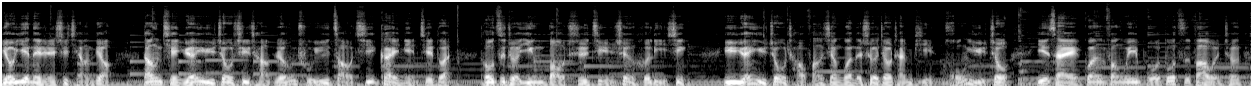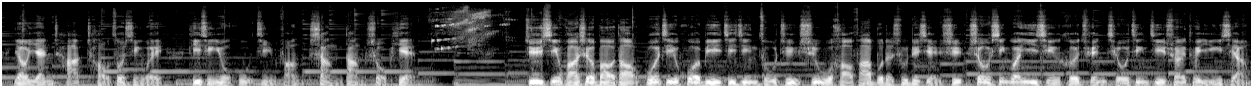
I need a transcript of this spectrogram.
有业内人士强调，当前元宇宙市场仍处于早期概念阶段，投资者应保持谨慎和理性。与元宇宙炒房相关的社交产品红宇宙也在官方微博多次发文称要严查炒作行为，提醒用户谨防上当受骗。据新华社报道，国际货币基金组织十五号发布的数据显示，受新冠疫情和全球经济衰退影响，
